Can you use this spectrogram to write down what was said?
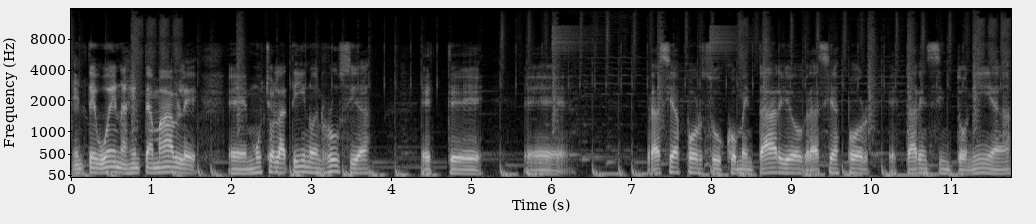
Gente buena, gente amable, eh, mucho latino en Rusia. Este, eh, gracias por sus comentarios, gracias por estar en sintonía.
